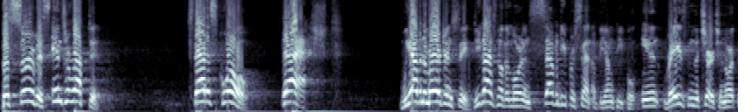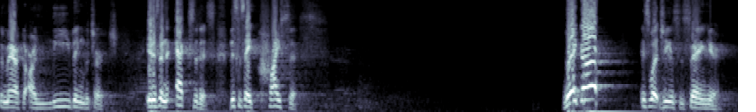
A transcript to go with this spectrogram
The service interrupted. Status quo. Dashed. We have an emergency. Do you guys know that more than 70% of the young people in, raised in the church in North America are leaving the church? It is an exodus. This is a crisis. Wake up is what Jesus is saying here.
